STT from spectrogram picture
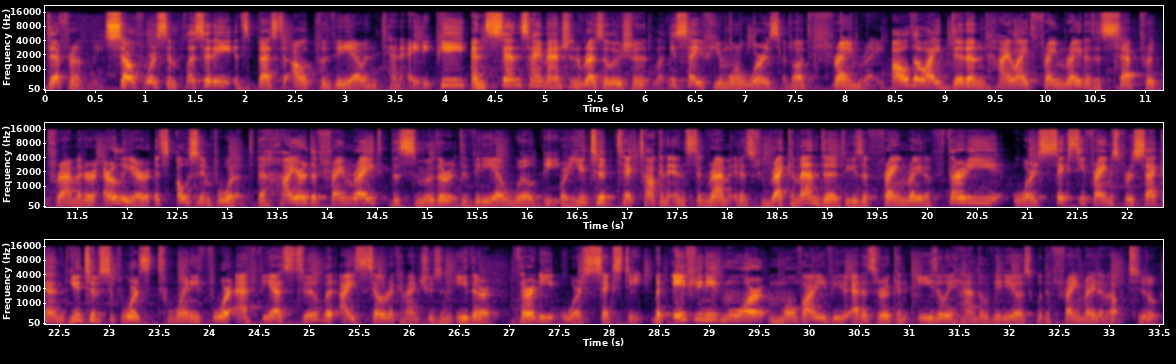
differently. So for simplicity, it's best to output video in 1080p. And since I mentioned resolution, let me say a few more words about frame rate. Although I didn't highlight frame rate as a separate parameter earlier, it's also important. The higher the frame rate, the smoother the video will be. For YouTube, TikTok, and Instagram, it is recommended to use a frame rate of 30 or 60 frames per second. YouTube supports 24 FPS too, but I still recommend choosing either 30 or 60. But if you need more, Movavi Video Editor can easily handle videos with a frame rate of up to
